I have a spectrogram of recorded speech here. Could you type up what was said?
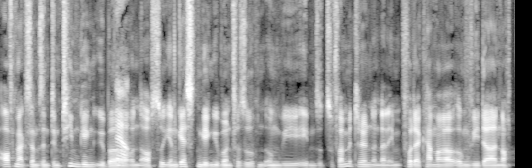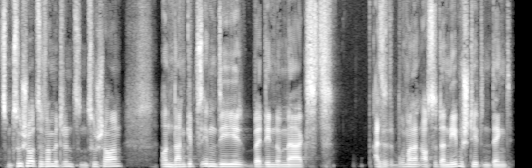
aufmerksam sind dem Team gegenüber Ja. und auch so ihren Gästen gegenüber und versuchen irgendwie eben so zu vermitteln und dann eben vor der Kamera irgendwie da noch zum Zuschauer zu vermitteln, zum Zuschauern. Und dann gibt's eben die, bei denen du merkst, also wo man dann auch so daneben steht und denkt,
